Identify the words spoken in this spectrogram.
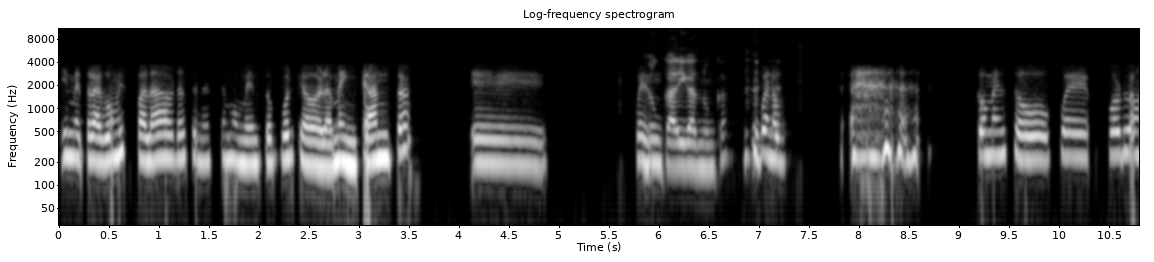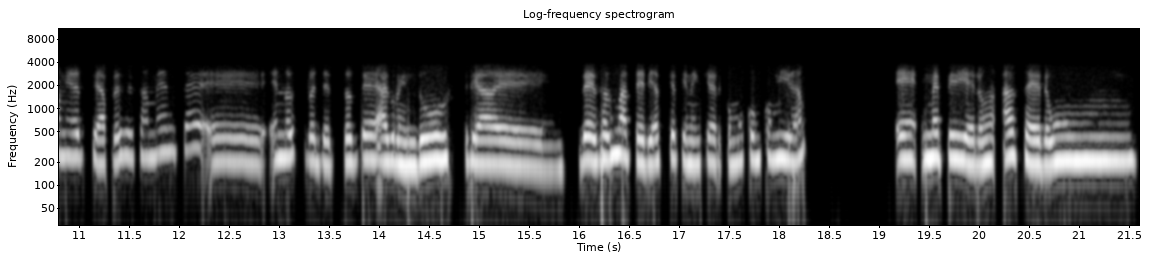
y me trago mis palabras en este momento porque ahora me encanta eh, pues, nunca digas nunca. Bueno, comenzó, fue por la universidad precisamente, eh, en los proyectos de agroindustria, de, de, esas materias que tienen que ver como con comida, eh, me pidieron hacer un,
